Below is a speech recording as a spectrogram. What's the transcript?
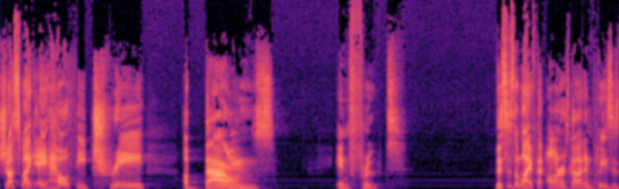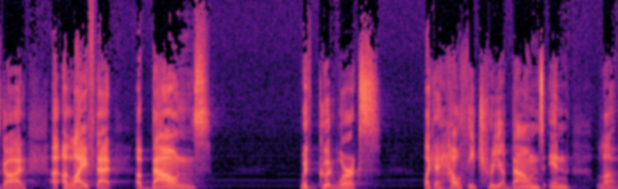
just like a healthy tree abounds in fruit. This is a life that honors God and pleases God, a, life that abounds with good works, like a healthy tree abounds in love.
